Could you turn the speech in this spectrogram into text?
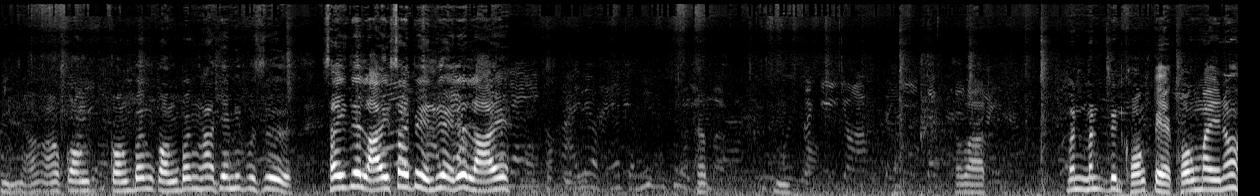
อืมเอาเอากองกองเบิ่งกองเบิ่งหาเทียมีผู้ซื้อใส่ได้หลายใส่ไปเรื่อยได้หลายครับอืมเพราะว่า มันมันเป็นของแปลกของใหม่เนาะ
